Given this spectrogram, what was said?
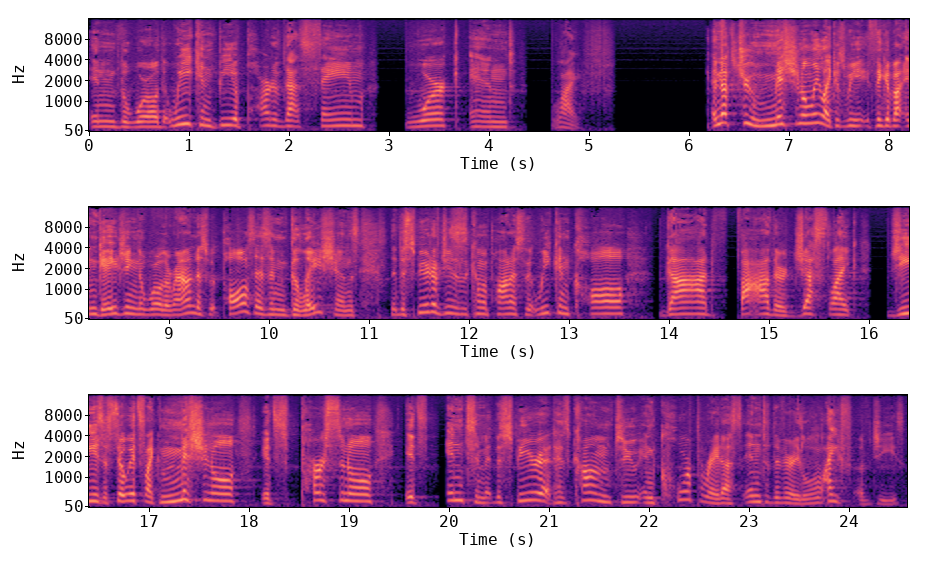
in the world, that we can be a part of that same work and life. And that's true missionally, like as we think about engaging the world around us. But Paul says in Galatians that the Spirit of Jesus has come upon us so that we can call God Father just like Jesus. So it's like missional, it's personal, it's intimate. The Spirit has come to incorporate us into the very life of Jesus,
